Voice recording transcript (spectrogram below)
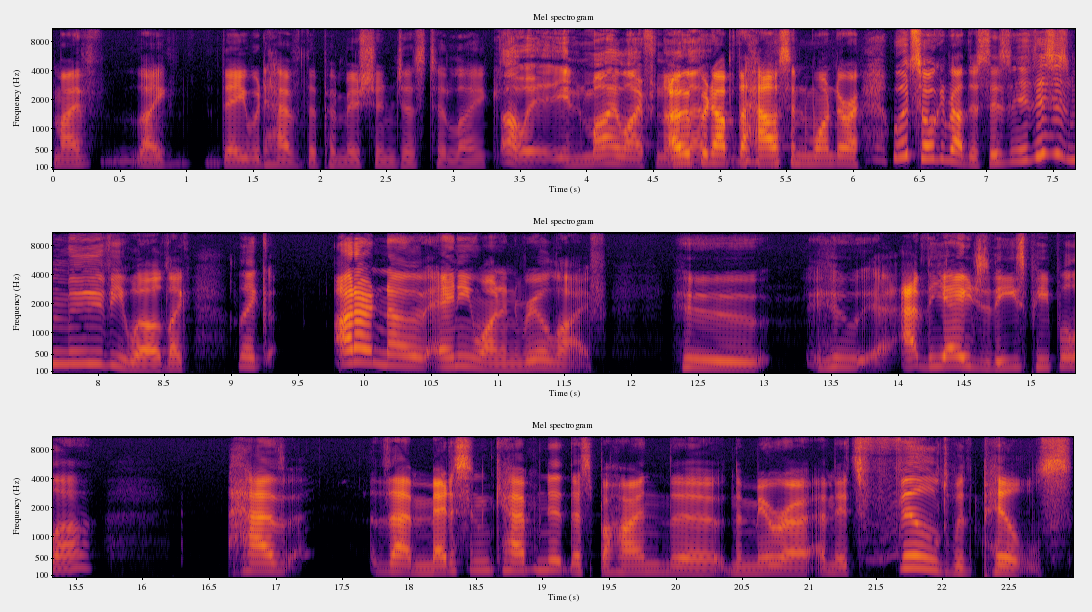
my like they would have the permission just to like Oh, in my life, no. open that- up the house and wander. around. We were talking about this. This this is movie world. Like like I don't know anyone in real life who who at the age these people are have that medicine cabinet that's behind the the mirror and it's filled with pills.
